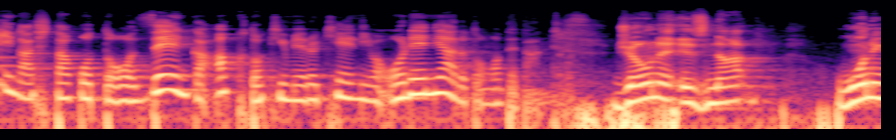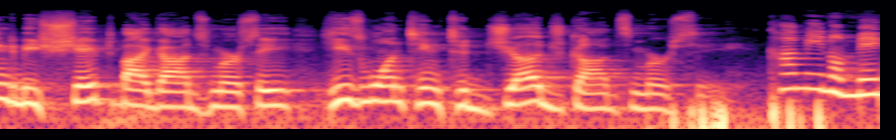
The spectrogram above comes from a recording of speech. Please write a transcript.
神がしたことを善か悪と決める権利は俺にあると思ってたんです Jonah is not wanting to be shaped by God's mercy, he's wanting to judge God's mercy. 神の恵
